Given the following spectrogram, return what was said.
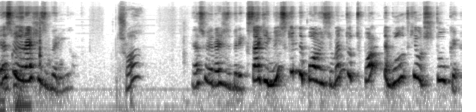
Я свої речі зберіг. Що? Я свої речі зберіг. Кстати, мій скін не повністю. У мене тут, пам'ятаєте, були такі от штуки.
